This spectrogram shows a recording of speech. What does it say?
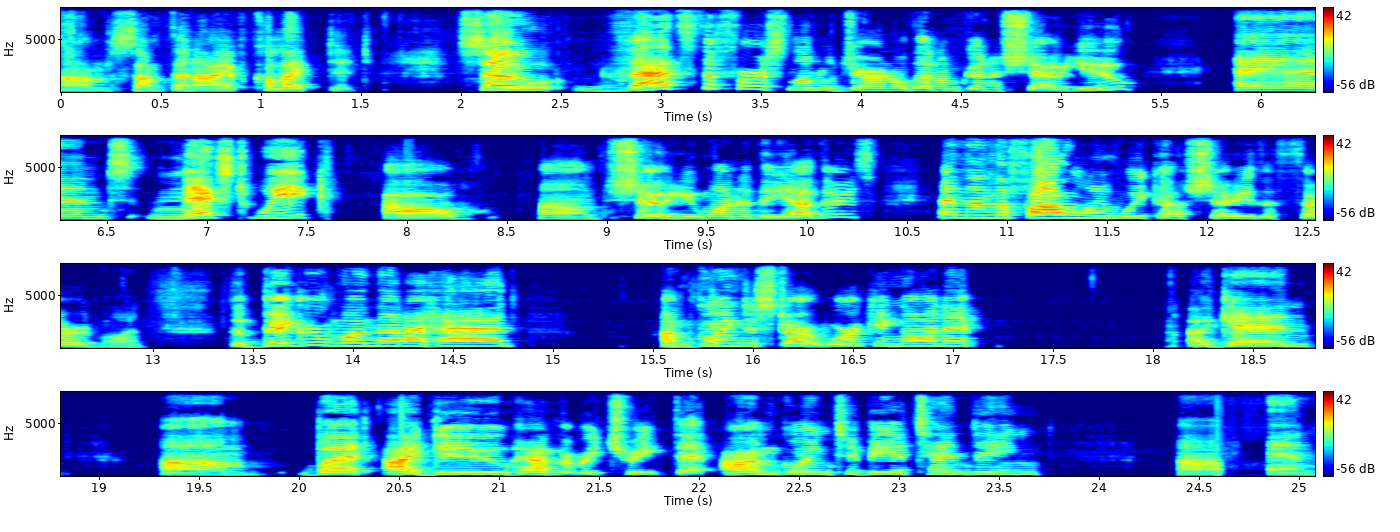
Um, something I've collected. So that's the first little journal that I'm going to show you. And next week, I'll um, show you one of the others. And then the following week, I'll show you the third one. The bigger one that I had, I'm going to start working on it again. Um, but I do have a retreat that I'm going to be attending. Uh, and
